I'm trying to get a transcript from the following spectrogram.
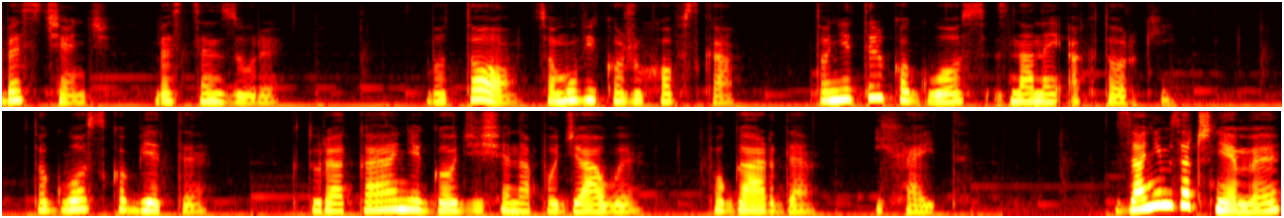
bez cięć, bez cenzury. Bo to, co mówi Kożuchowska, to nie tylko głos znanej aktorki. To głos kobiety, która nie godzi się na podziały, pogardę i hejt. Zanim zaczniemy,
